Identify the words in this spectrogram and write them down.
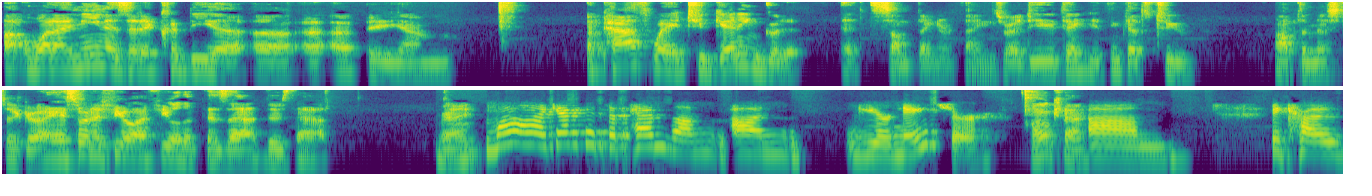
Uh, what I mean is that it could be a a, a, a, um, a pathway to getting good at, at something or things, right? Do you think you think that's too optimistic? I sort of feel I feel that there's that there's that, right? Well, I guess it depends on on your nature. Okay. Um, because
